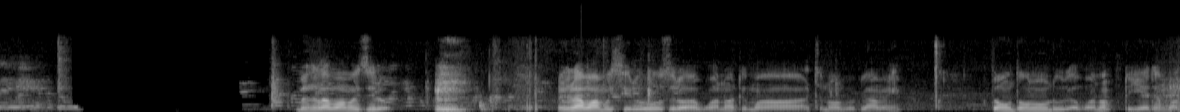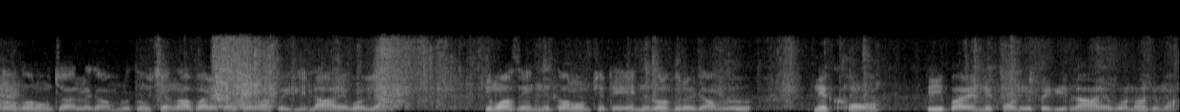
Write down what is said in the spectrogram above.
တယ်တို့မင်္ဂလာပါမိတ်ဆွေတို့မင်္ဂလာပါမိတ်ဆွေတို့ဆိုတော့ဗောနော်ဒီမှာကျွန်တော်ပြောပြမယ်သုံးသုံးလုံးတူတယ်ဗောနော်တရက်ထဲမှာသုံးသုံးလုံးကြားတယ်ကြောင့်မလို့385ပါတယ်385ပိတ်တွေလာတယ်ဗောဗျာဒီမှာဆိုရင်နှစ်သုံးလုံးဖြစ်တယ်နှစ်သုံးဖြစ်တော့ကြောင့်မလို့နှစ်ခွန်လေးပါတယ်နှစ်ခွန်လေးပိတ်တွေလာတယ်ဗောနော်ဒီမှာ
